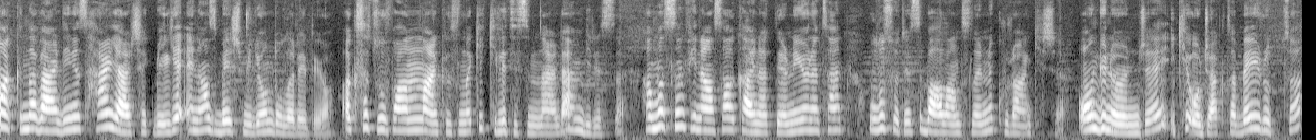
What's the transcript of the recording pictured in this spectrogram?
konu hakkında verdiğiniz her gerçek bilgi en az 5 milyon dolar ediyor. Aksa tufanının arkasındaki kilit isimlerden birisi. Hamas'ın finansal kaynaklarını yöneten, ulus ötesi bağlantılarını kuran kişi. 10 gün önce 2 Ocak'ta Beyrut'ta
